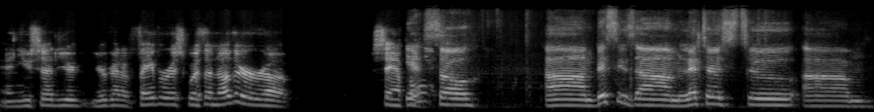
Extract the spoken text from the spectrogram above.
And you said you're, you're going to favor us with another uh, sample? Yeah, so um, this is um, letters to um,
